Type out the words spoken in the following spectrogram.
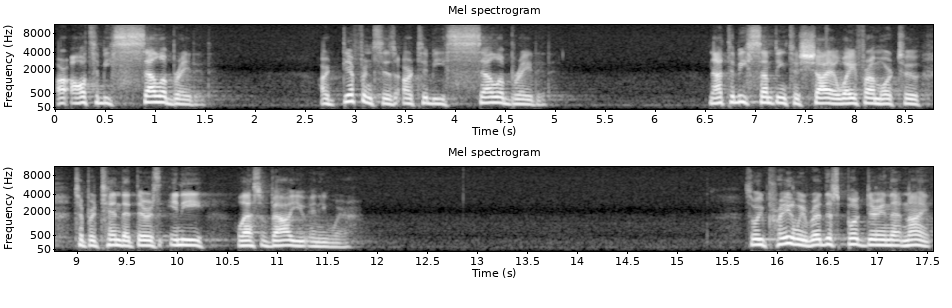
are all to be celebrated. Our differences are to be celebrated. not to be something to shy away from or to, to pretend that there's any less value anywhere. So we prayed and we read this book during that night.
